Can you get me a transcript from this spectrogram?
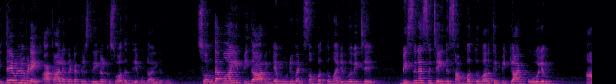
ഇത്രയേ ഉള്ളൂ ഇവിടെ. ആ കാലഘട്ടത്തിൽ സ്ത്രീകൾക്ക് സ്വാതന്ത്ര്യം ഉണ്ടായിരുന്നു സ്വന്തമായി പിതാവിന്റെ മുഴുവൻ സമ്പത്തും അനുഭവിച്ച് ബിസിനസ് ചെയ്ത് സമ്പത്ത് വർദ്ധിപ്പിക്കാൻ പോലും ആ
